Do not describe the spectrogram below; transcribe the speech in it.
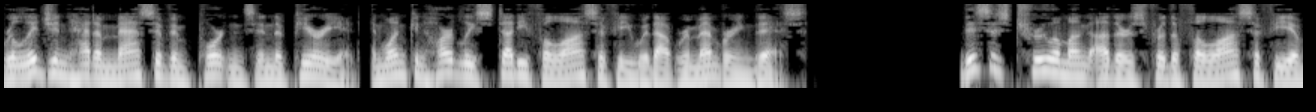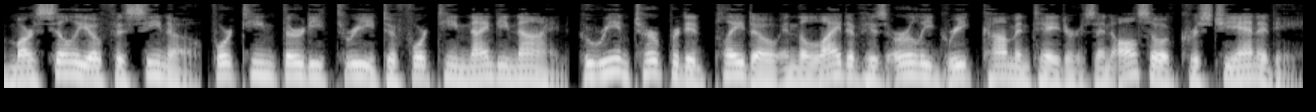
religion had a massive importance in the period, and one can hardly study philosophy without remembering this. This is true among others for the philosophy of Marsilio Ficino (1433–1499), who reinterpreted Plato in the light of his early Greek commentators and also of Christianity.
